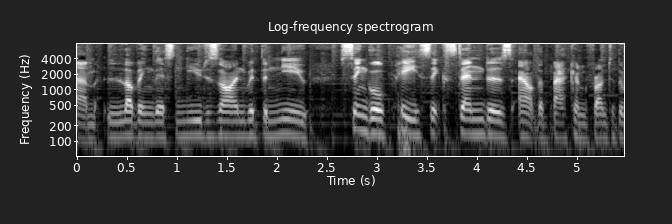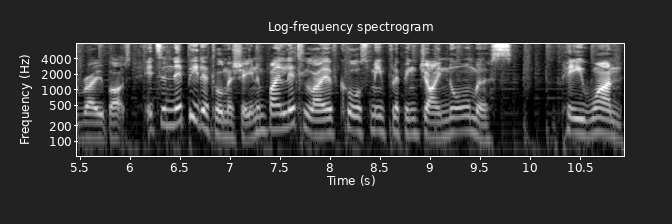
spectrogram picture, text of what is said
am loving this new design with the new single piece extenders out the back and front of the robot. It's a nippy little machine, and by little I of course mean flipping ginormous. P1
